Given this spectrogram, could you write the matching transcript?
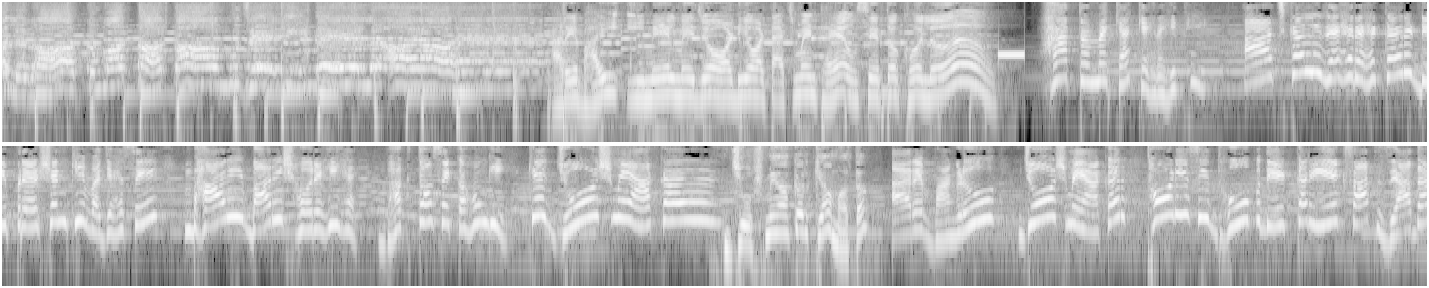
कल रात माता का मुझे ईमेल आया है। अरे भाई ईमेल में जो ऑडियो अटैचमेंट है उसे तो खोलो। हाँ तो मैं क्या कह रही थी? आजकल रह रहकर डिप्रेशन की वजह से भारी बारिश हो रही है। भक्तों से कहूँगी कि जोश में आकर जोश में आकर क्या माता? अरे वांगड़ू जोश में आकर थोड़ी सी धूप देखकर एक साथ ज़्यादा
